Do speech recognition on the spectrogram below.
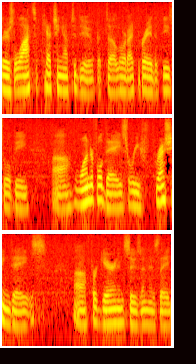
there's lots of catching up to do, but uh, Lord, I pray that these will be uh, wonderful days, refreshing days uh, for Garen and Susan as they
